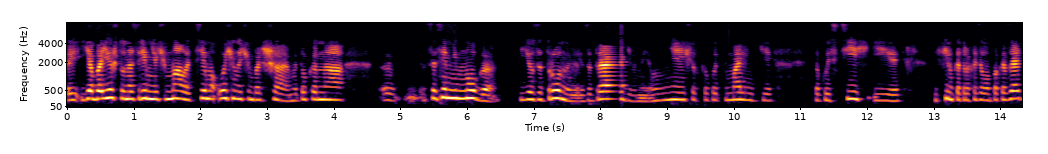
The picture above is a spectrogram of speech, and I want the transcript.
Э, я боюсь, что у нас времени очень мало, тема очень-очень большая. Мы только на э, совсем немного ее затронули, затрагиваем ее. У меня еще какой-то маленький такой стих и, фильм, который хотел вам показать.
